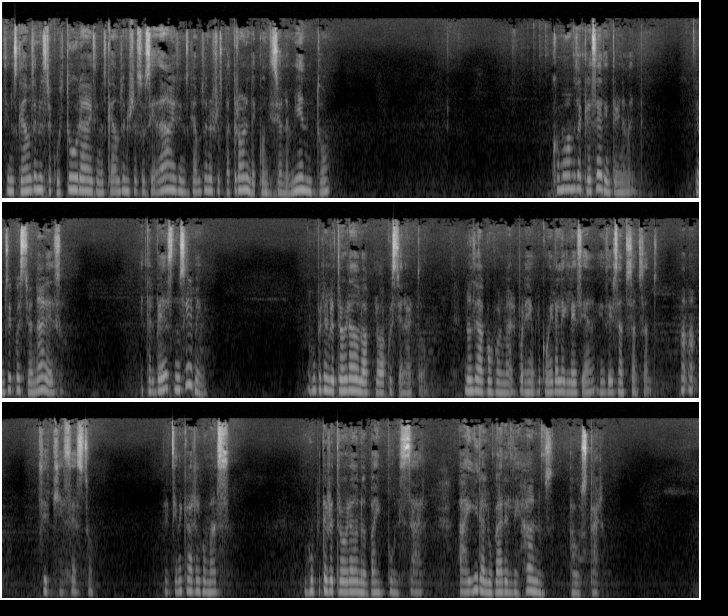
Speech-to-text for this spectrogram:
Si nos quedamos en nuestra cultura y si nos quedamos en nuestra sociedad y si nos quedamos en nuestros patrones de condicionamiento, ¿cómo vamos a crecer internamente? Tenemos que cuestionar eso y tal vez no sirven. Júpiter en retrógrado lo va, a cuestionar todo. No se va a conformar, por ejemplo, con ir a la iglesia y decir santo, santo, santo. Uh -uh. Decir, ¿qué es esto? Tiene que haber algo más. Júpiter retrógrado nos va a impulsar a ir a lugares lejanos a buscar.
